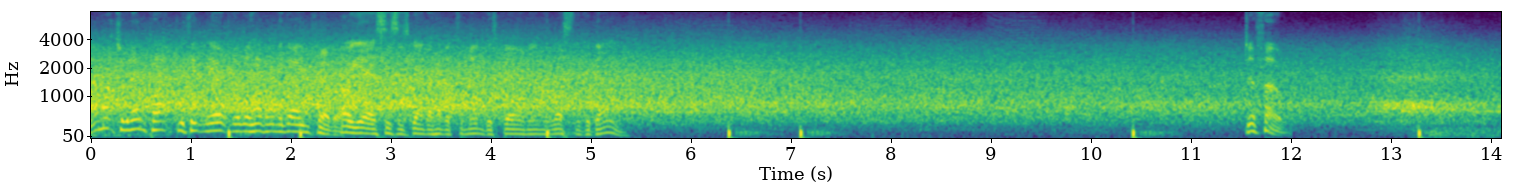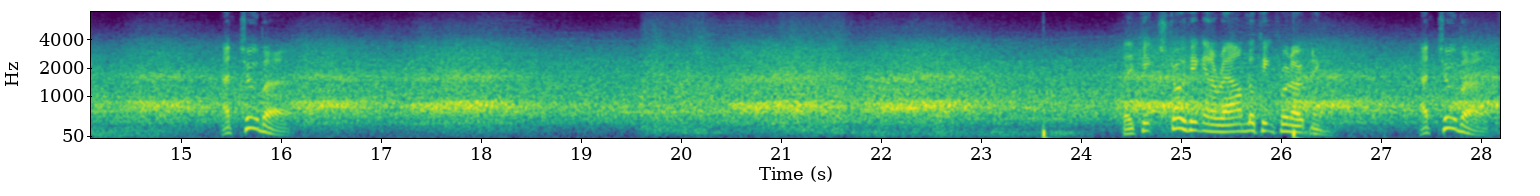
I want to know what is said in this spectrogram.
How much of an impact do you think the opener will have on the game, Trevor? Oh yes, this is going to have a tremendous bearing on the rest of the game. Defoe. Atouba. They keep stroking it around, looking for an opening. Atouba.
